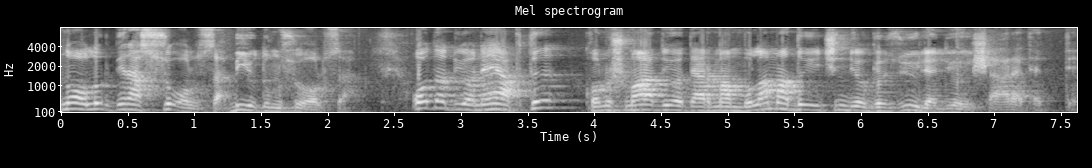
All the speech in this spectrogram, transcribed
Ne olur biraz su olsa, bir yudum su olsa. O da diyor ne yaptı? Konuşmaya diyor derman bulamadığı için diyor gözüyle diyor işaret etti.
